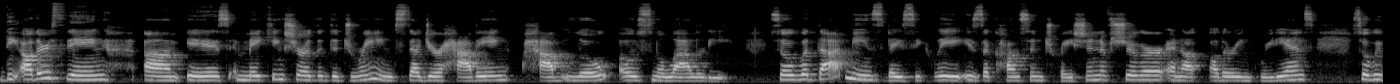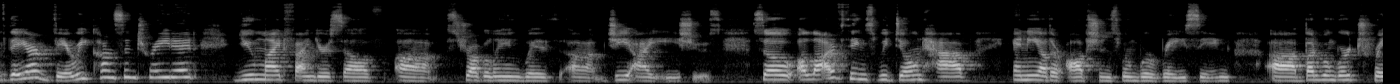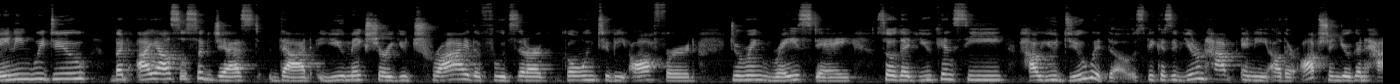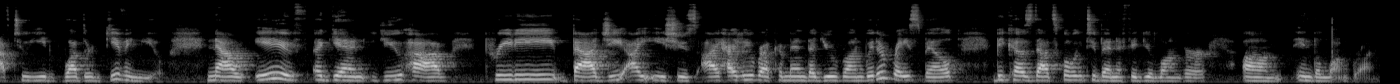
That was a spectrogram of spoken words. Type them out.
The other thing um, is making sure that the drinks that you're having have low osmolality so, what that means basically is the concentration of sugar and other ingredients. So, if they are very concentrated, you might find yourself uh, struggling with uh, GI issues. So, a lot of things we don't have any other options when we're racing. Uh, but when we're training, we do. But I also suggest that you make sure you try the foods that are going to be offered during race day so that you can see how you do with those. Because if you don't have any other option, you're going to have to eat what they're giving you. Now, if again you have pretty bad GI issues, I highly recommend that you run with a race belt because that's going to benefit you longer um, in the long run.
